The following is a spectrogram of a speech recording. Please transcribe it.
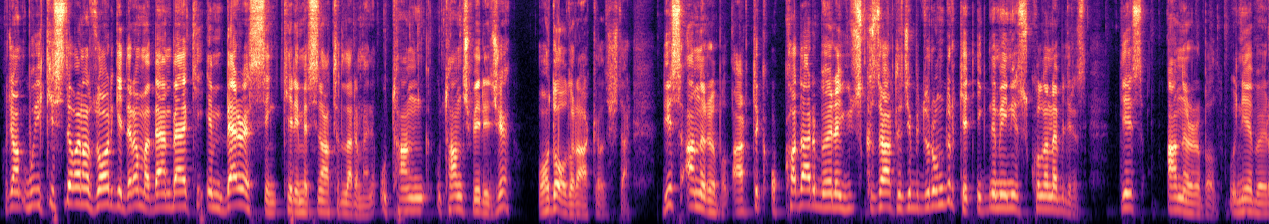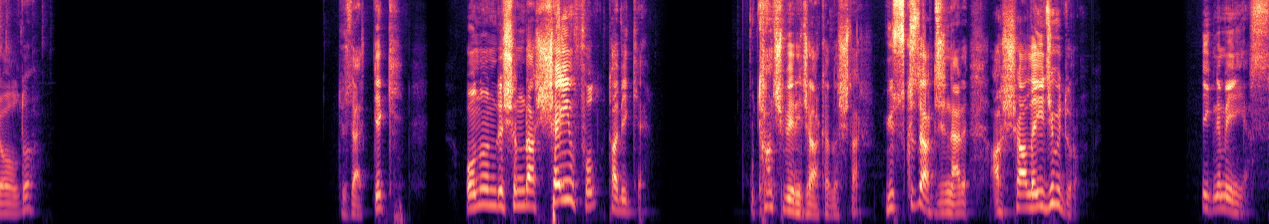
Hocam bu ikisi de bana zor gelir ama ben belki embarrassing kelimesini hatırlarım. Yani utan, utanç verici o da olur arkadaşlar. Dishonorable artık o kadar böyle yüz kızartıcı bir durumdur ki ignominious kullanabiliriz. Dishonorable. Bu niye böyle oldu? Düzelttik. Onun dışında shameful tabii ki. Utanç verici arkadaşlar. Yüz kızartıcı nerede? Aşağılayıcı bir durum. Ignominious.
